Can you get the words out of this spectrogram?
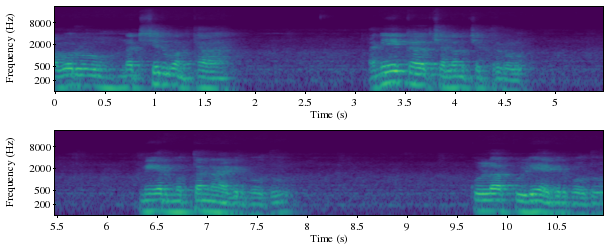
ಅವರು ನಟಿಸಿರುವಂಥ ಅನೇಕ ಚಲನಚಿತ್ರಗಳು ಮೇಯರ್ ಮುತ್ತಣ್ಣ ಆಗಿರ್ಬೋದು, ಕುಳ್ಳ ಕುಳ್ಳಿ ಆಗಿರ್ಬೋದು,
